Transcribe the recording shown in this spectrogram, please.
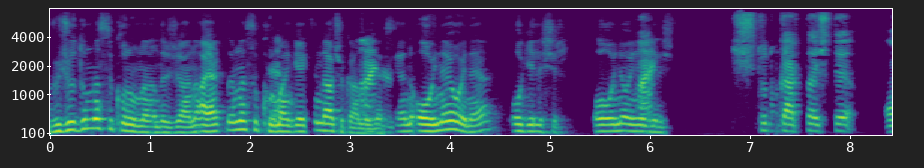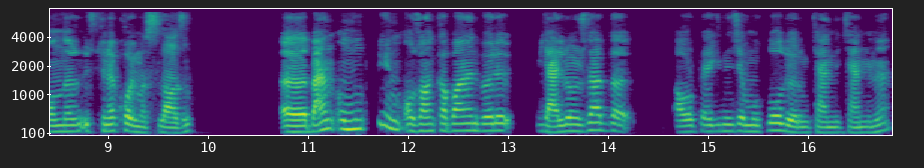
vücudunu nasıl konumlandıracağını, ayakları nasıl kurman gerektiğini daha çok anlayacaksın. Yani oynaya oynaya o gelişir. O oynaya oynaya Aynen. gelişir. Stuttgart'ta işte onların üstüne koyması lazım. Ee, ben umutluyum. Ozan Kabak'ın hani böyle yerli oyuncular da Avrupa'ya gidince mutlu oluyorum kendi kendime.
